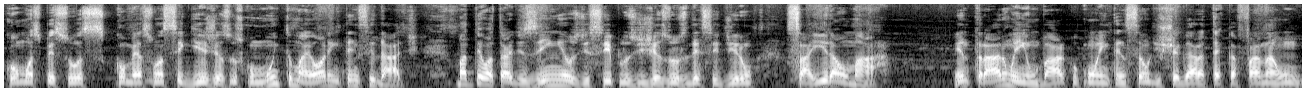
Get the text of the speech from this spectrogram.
como as pessoas começam a seguir Jesus com muito maior intensidade. Bateu a tardezinha, os discípulos de Jesus decidiram sair ao mar. Entraram em um barco com a intenção de chegar até Cafarnaum.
